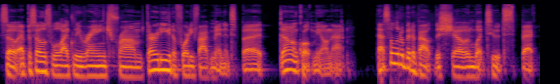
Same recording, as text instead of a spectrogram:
So episodes will likely range from 30 to 45 minutes, but don't quote me on that. That's a little bit about the show and what to expect.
